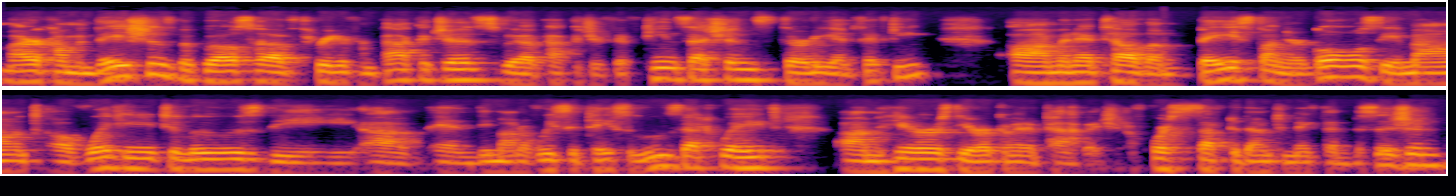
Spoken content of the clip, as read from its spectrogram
my recommendations, but we also have three different packages. We have a package of 15 sessions, 30 and 50. Um, and I tell them based on your goals, the amount of weight you need to lose, the uh, and the amount of weeks it takes to lose that weight. Um, here's the recommended package. Of course, it's up to them to make that decision.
